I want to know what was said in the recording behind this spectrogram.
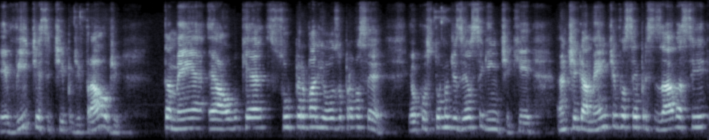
evite esse tipo de fraude, também é, é algo que é super valioso para você. Eu costumo dizer o seguinte, que antigamente você precisava se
